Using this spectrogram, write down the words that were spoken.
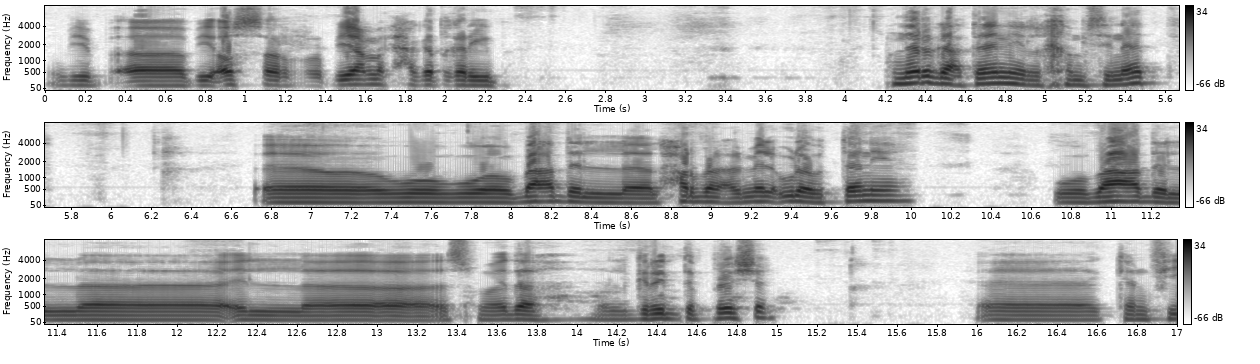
بيبقى بيأثّر بيعمل حاجات غريبة. نرجع تاني للخمسينات و وبعد ال الحرب العالمية الأولى والتانية وبعد ال اسمه إيه ده الgreat depression آآ كان في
